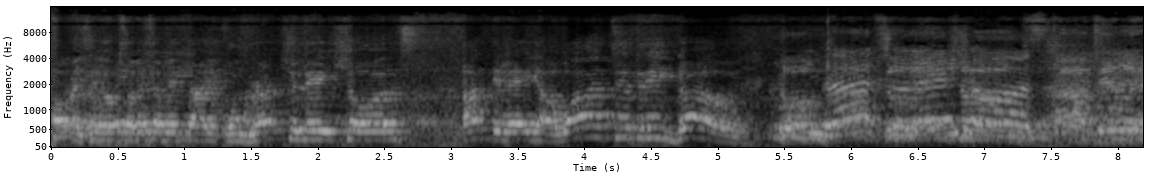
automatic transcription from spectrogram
Okay, so sabay-sabay tayo. Congratulations, Ate Lea. One, two, three, go! Congratulations! Ate Lea!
